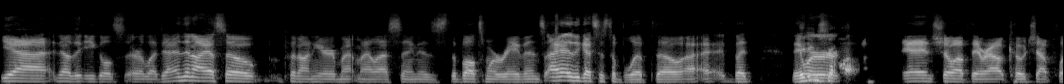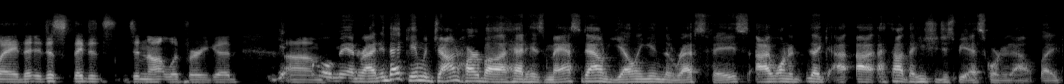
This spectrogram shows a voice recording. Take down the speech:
Yeah, no, the Eagles are let down. And then I also put on here my, my last thing is the Baltimore Ravens. I think that's just a blip, though. I, but they, They, were didn't show up. They didn't show up. They were out coached, out played. It just they just did not look very good. Yeah. Um, oh man, Ryan! In that game when John Harbaugh had his mask down, yelling in the ref's face, I wanted like I, I, I thought that he should just be escorted out. Like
